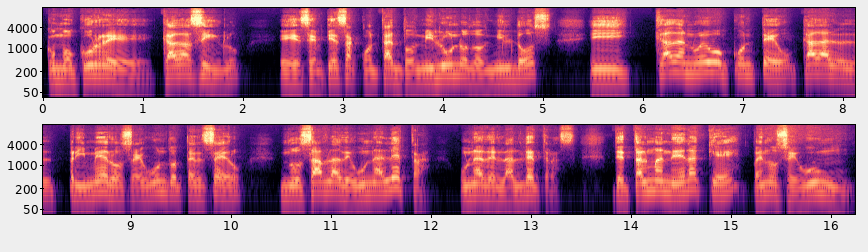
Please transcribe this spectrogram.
como ocurre cada siglo. Eh, se empieza a contar 2001, 2002 y cada nuevo conteo, cada primero, segundo, tercero, nos habla de una letra, una de las letras. De tal manera que, bueno, según,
